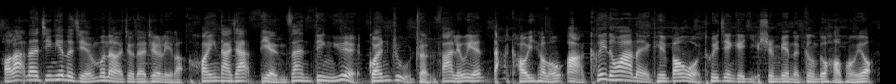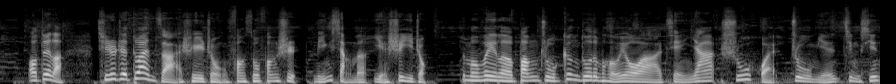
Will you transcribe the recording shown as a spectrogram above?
好了，那今天的节目呢就在这里了，欢迎大家点赞、订阅、关注、转发、留言，打 call 一条龙啊！可以的话呢，也可以帮我推荐给你身边的更多好朋友哦。对了，其实这段子啊是一种放松方式，冥想呢也是一种。那么为了帮助更多的朋友啊减压、舒缓、助眠、静心。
